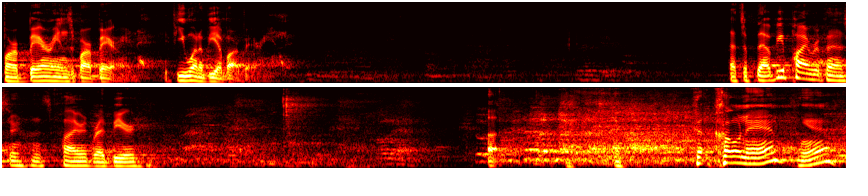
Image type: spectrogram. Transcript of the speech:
barbarian's barbarian, if you want to be a barbarian? That's that would be a pirate, Pastor. That's a pirate, Redbeard. Uh, Conan, yeah.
